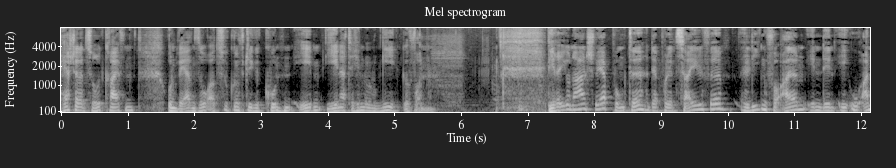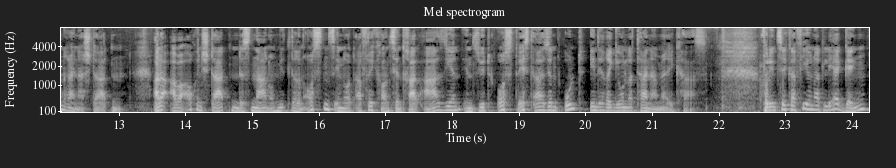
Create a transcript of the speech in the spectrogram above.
Hersteller zurückgreifen und werden so als zukünftige Kunden eben jener Technologie gewonnen. Die regionalen Schwerpunkte der Polizeihilfe liegen vor allem in den EU-Anrainerstaaten, aber auch in Staaten des Nahen und Mittleren Ostens, in Nordafrika und Zentralasien, in Südost-Westasien und in der Region Lateinamerikas. Von den ca. 400 Lehrgängen,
